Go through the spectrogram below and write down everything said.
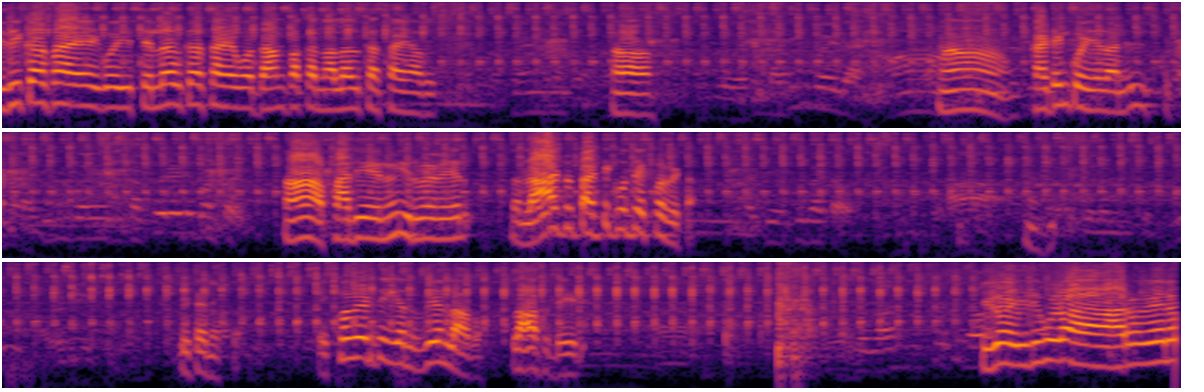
ఇది కషాయ ఇగో ఈ తెల్లది కషాయ ఇగో దాని పక్క నల్లది కషాయ అవి కటింగ్ కొయ్యేదాన్ని తీసుకుంటా. పదిహేను ఇరవై వేలు. లాస్ట్ థర్టీ కొద్ది ఎక్కువ పెట్ట. పెట్టాను ఎక్కువ. ఎక్కువ పెడితే ఇక నువ్వేం లాభం? లాస్ట్ డైరీ ఇగో ఇది కూడా అరవై వేలు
